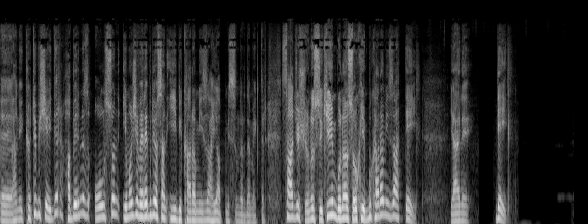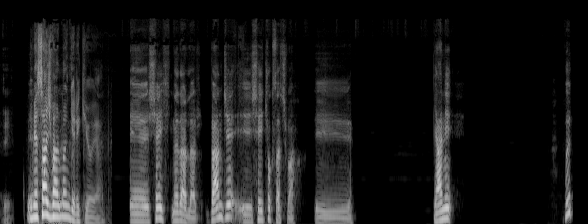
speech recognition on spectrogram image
e, hani kötü bir şeydir haberiniz olsun imajı verebiliyorsan iyi bir kara mizah yapmışsındır demektir. Sadece şunu sikeyim buna sokayım bu kara mizah değil. Yani değil. Değil. Mesaj vermen gerekiyor yani. Ee, şey ne derler? Bence e, şey çok saçma. Ee, yani böyle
